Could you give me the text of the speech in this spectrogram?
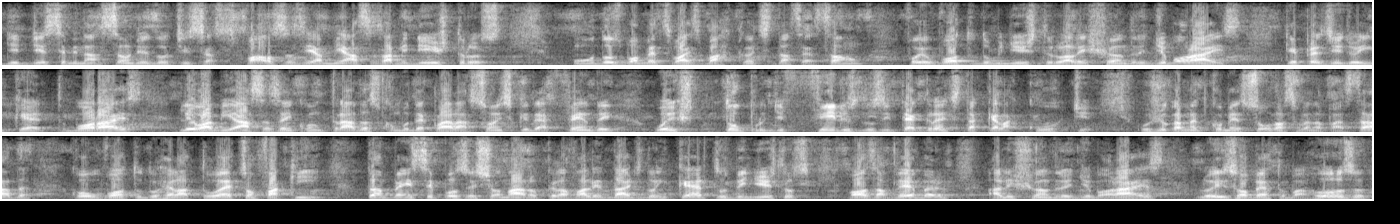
de disseminação de notícias falsas e ameaças a ministros. Um dos momentos mais marcantes da sessão foi o voto do ministro Alexandre de Moraes, que preside o inquérito. Moraes leu ameaças encontradas como declarações que defendem o estupro de filhos dos integrantes daquela corte. O julgamento começou na semana passada com o voto do relator Edson Fachin. Também se posicionaram pela validade do inquérito os ministros Rosa Weber, Alexandre de Moraes, Luiz Roberto Barroso,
